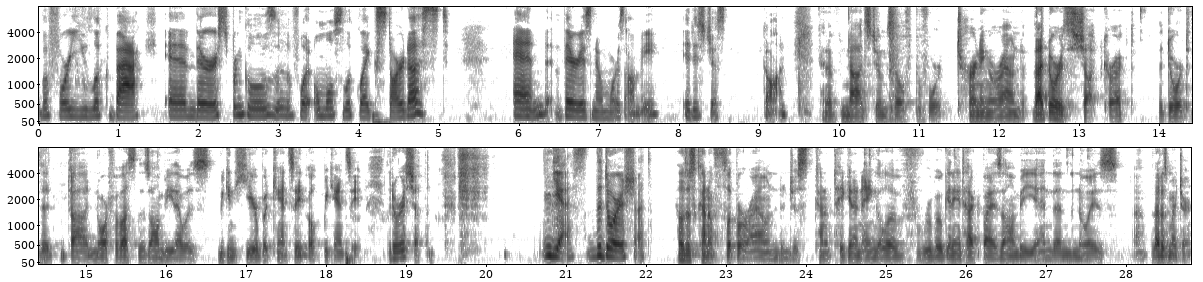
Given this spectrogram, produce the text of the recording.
before you look back and there are sprinkles of what almost look like stardust and there is no more zombie. It is just gone. Kind of nods to himself before turning around. That door is shut, correct? The door to the uh, north of us, the zombie that was we can hear but can't see. Oh, we can't see it. The door is shut then. Yes, the door is shut. He'll just kind of flip around and just kind of take in an angle of Rubo getting attacked by a zombie and then the noise. Uh, that is my turn.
